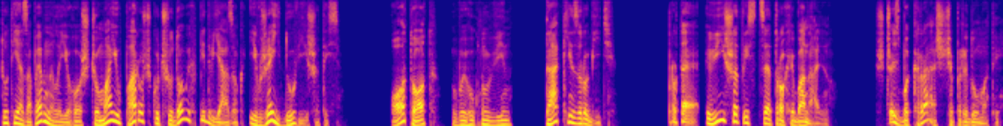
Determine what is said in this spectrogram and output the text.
Тут я запевнила його, що маю парочку чудових підв'язок і вже йду вішатись. От от. вигукнув він. Так і зробіть. Проте вішатись це трохи банально. Щось би краще придумати.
